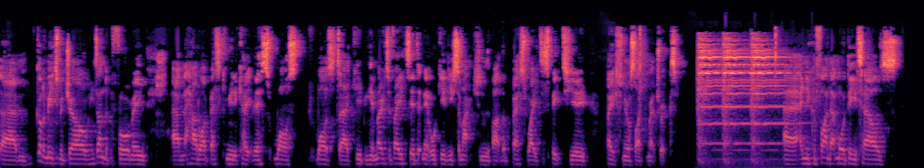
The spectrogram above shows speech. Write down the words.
um, "Got a meeting with Joel. He's underperforming. Um, how do I best communicate this whilst whilst uh, keeping him motivated?" And it will give you some actions about the best way to speak to you based on your psychometrics. Uh, and you can find out more details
